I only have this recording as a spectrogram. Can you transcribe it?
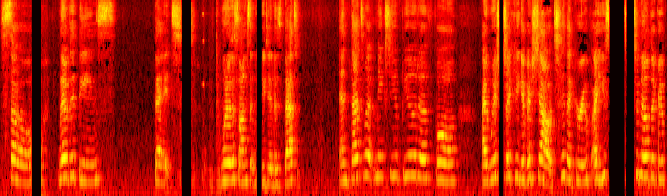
so one of the things that one of the songs that we did is that's and that's what makes you beautiful. I wish I could give a shout to the group. I used to know the group.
